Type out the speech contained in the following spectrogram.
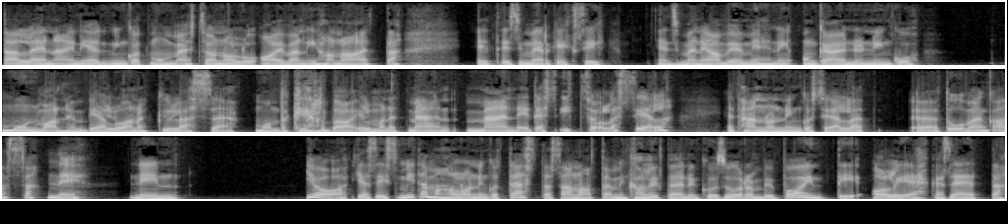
tälleen näin. Ja niin kuin, että mun mielestä se on ollut aivan ihanaa, että, että esimerkiksi ensimmäinen aviomieheni on käynyt niin kuin mun vanhempien luona kylässä monta kertaa ilman, että mä en, mä en edes itse ole siellä. Että hän on niin kuin siellä ä, Tuuven kanssa. Niin. Niin joo, ja siis mitä mä haluan niin tästä sanoa, tai mikä oli tämä niin suurempi pointti, oli ehkä se, että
